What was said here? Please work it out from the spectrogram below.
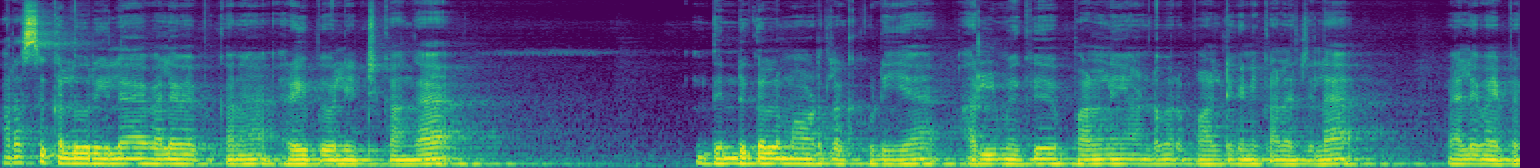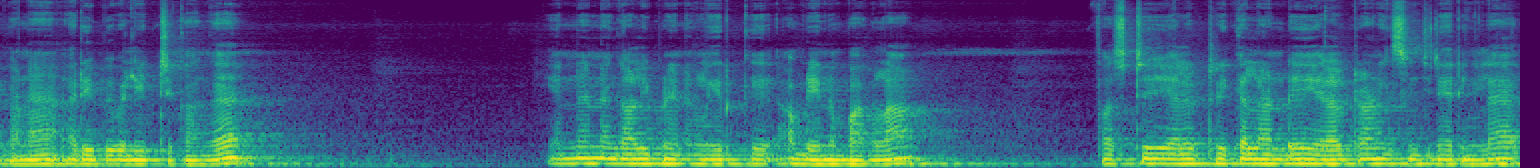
அரசு கல்லூரியில் வேலைவாய்ப்புக்கான அறிவிப்பு வெளியிட்டிருக்காங்க. திண்டுக்கல் மாவட்டத்தில் இருக்கக்கூடிய அருள்மிகு பழனி ஆண்டவர் பாலிடெக்னிக் காலேஜில் வேலைவாய்ப்புக்கான அறிவிப்பு வெளியிட்டிருக்காங்க. என்னென்ன காலி பணியிடங்கள் இருக்குது அப்படின்னு பார்க்கலாம். ஃபஸ்ட்டு எலக்ட்ரிக்கல் அண்டு எலக்ட்ரானிக்ஸ் இன்ஜினியரிங்கில்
